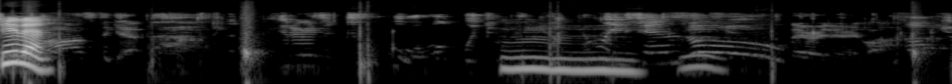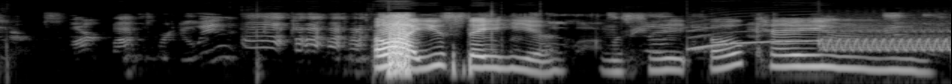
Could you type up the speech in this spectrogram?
Computer. Smart box we're doing? Alright, you stay here. Okay.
